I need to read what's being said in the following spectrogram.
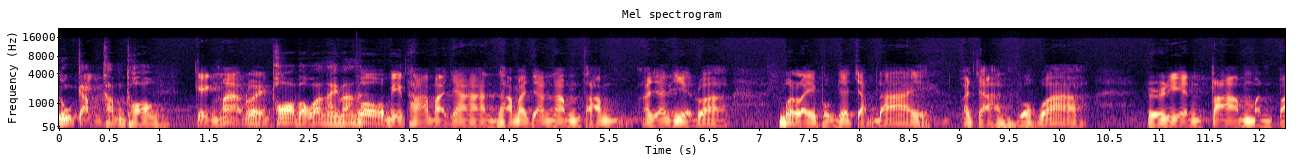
ลุงกลับคำทอง เก่งมากด้วย พ่อบอกว่าไงบ้างอะพ่อก็มีถามอาจารย์ ถามอาจารย์นำถามอาจารย์เอียดว่า เมื่อไหร่ผมจะจับได้ อาจารย์บอกว่า เรียนตามมันไป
